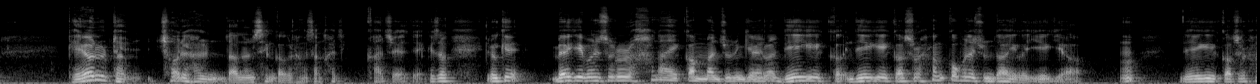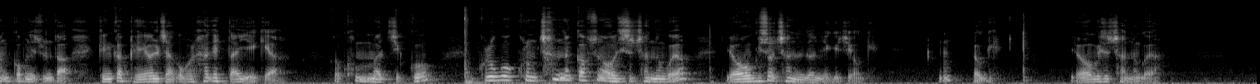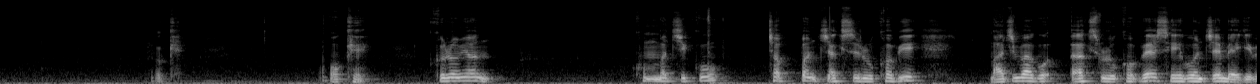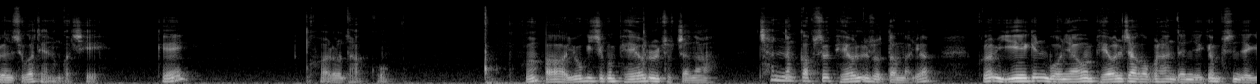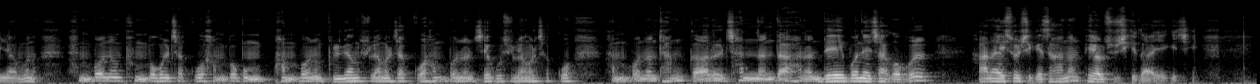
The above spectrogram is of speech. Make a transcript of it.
배열을 처리한다는 생각을 항상 가져야 돼. 그래서 이렇게 매개 변수를 하나의 값만 주는 게 아니라 네 개, 네 개의 값을 한꺼번에 준다 이거 얘기야. 어? 네 개의 값을 한꺼번에 준다. 그러니까 배열 작업을 하겠다 얘기야. 그 콤마 찍고 그리고 그럼 찾는 값은 어디서 찾는 거야? 여기서 찾는다는 얘기지 여기. 응? 여기. 여기서 찾는 거야. 이렇게. 오케이. 그러면 콤마 찍고 첫 번째 x 루컵이 마지막 x 루컵의 세 번째 매기 변수가 되는 거지. 괄호 닫고. 어? 아, 여기 지금 배열을 줬잖아. 찾는 값을 배열을 줬단 말이야. 그럼 이 얘기는 뭐냐면 배열 작업을 한다는 얘기가 무슨 얘기냐면 한 번은 품목을 찾고 한 번은 한 번은 분량 수량을 찾고 한 번은 재고 수량을 찾고 한 번은 단가를 찾는다 하는 네 번의 작업을 하나의 수식에서 하는 배열 수식이다 얘기지.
